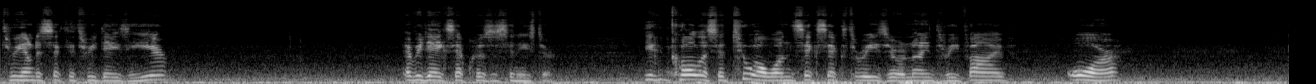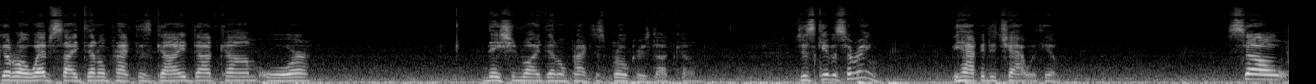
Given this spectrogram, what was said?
363 days a year, every day except Christmas and Easter. You can call us at 201 663 0935 or go to our website, dentalpracticeguide.com or nationwide dental practice brokers.com. Just give us a ring. Be happy to chat with you. So,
